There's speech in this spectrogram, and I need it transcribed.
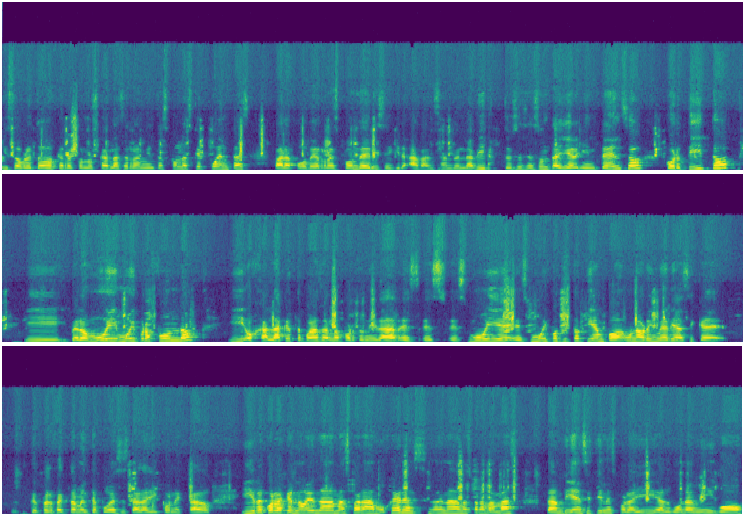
y sobre todo que reconozcas las herramientas con las que cuentas para poder responder y seguir avanzando en la vida. Entonces es un taller intenso, cortito, y, pero muy, muy profundo y ojalá que te puedas dar la oportunidad. Es, es, es, muy, es muy poquito tiempo, una hora y media, así que, perfectamente puedes estar ahí conectado. Y recuerda que no es nada más para mujeres, no es nada más para mamás. También si tienes por ahí algún amigo,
